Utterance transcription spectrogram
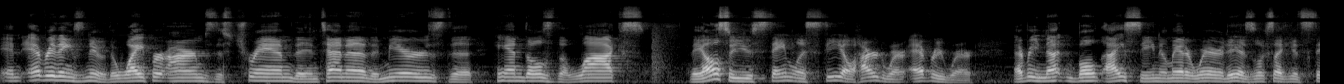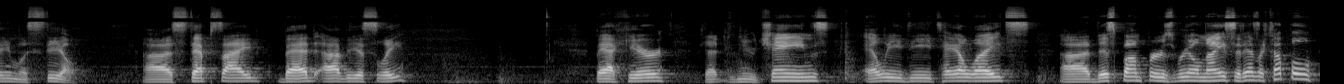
and everything's new. The wiper arms, this trim, the antenna, the mirrors, the handles, the locks. They also use stainless steel hardware everywhere. Every nut and bolt I see, no matter where it is, looks like it's stainless steel. Uh, step side bed, obviously. Back here, got new chains, LED tail lights. Uh, this bumper is real nice. It has a couple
